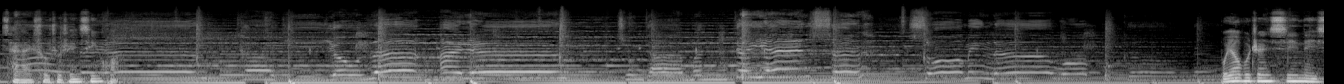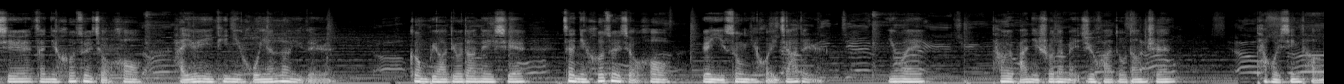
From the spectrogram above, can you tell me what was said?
才敢说出真心话。不要不珍惜那些在你喝醉酒后还愿意听你胡言乱语的人，更不要丢掉那些在你喝醉酒后愿意送你回家的人，因为。他会把你说的每句话都当真，他会心疼。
